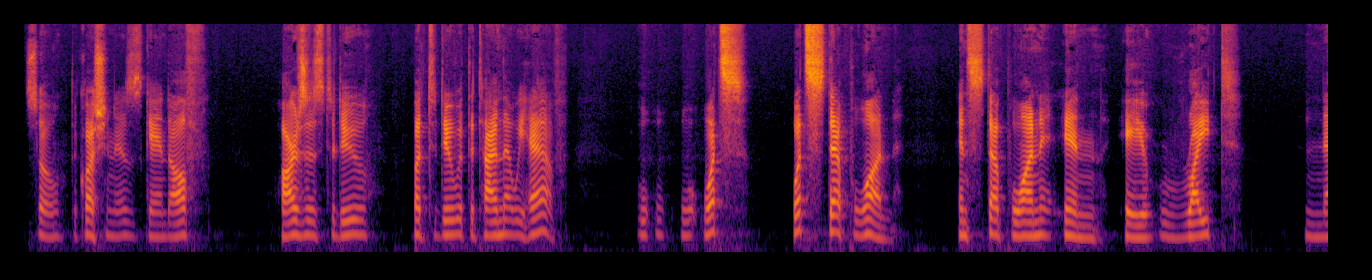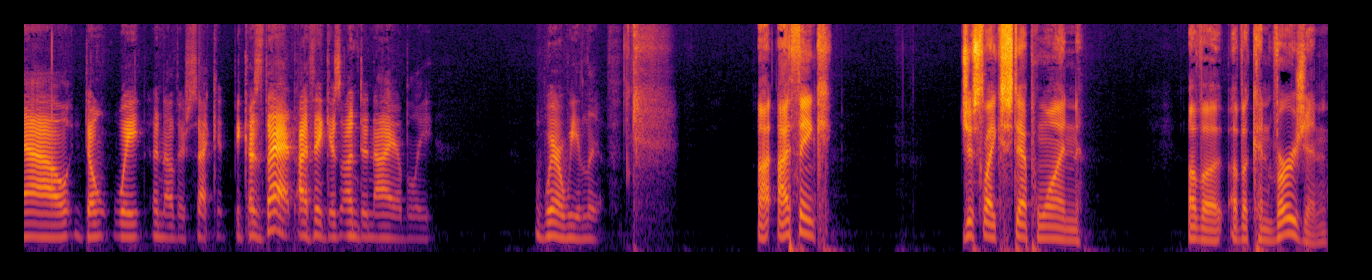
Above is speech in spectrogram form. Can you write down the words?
So the question is, Gandalf, ours is to do, but to do with the time that we have. What's what's step one? And step one in a right now, don't wait another second, because that I think is undeniably where we live. I, I think just like step one of a of a conversion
